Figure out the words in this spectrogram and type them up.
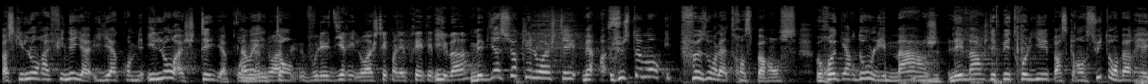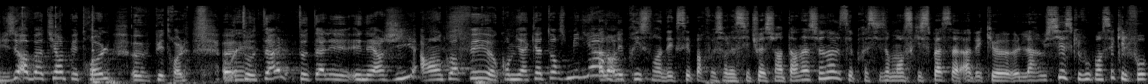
Parce qu'ils l'ont raffiné il y, a, il y a combien Ils l'ont acheté il y a ah combien de temps Vous voulez dire ils l'ont acheté quand les prix étaient plus bas Mais bien sûr qu'ils l'ont acheté. Mais justement, faisons la transparence. Regardons les marges, les marges des pétroliers. Parce qu'ensuite, on va réaliser ah bah tiens, pétrole, euh, pétrole, euh, Total, Total Énergie a encore fait euh, combien 14 milliards. Alors les prix sont indexés parfois sur la situation internationale. C'est précisément ce qui se passe avec la Russie. Est-ce que vous pensez qu'il faut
